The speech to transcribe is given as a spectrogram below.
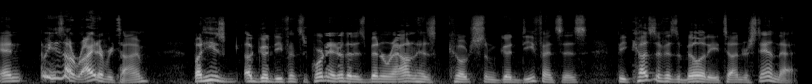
And I mean, he's not right every time, but he's a good defensive coordinator that has been around and has coached some good defenses because of his ability to understand that.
